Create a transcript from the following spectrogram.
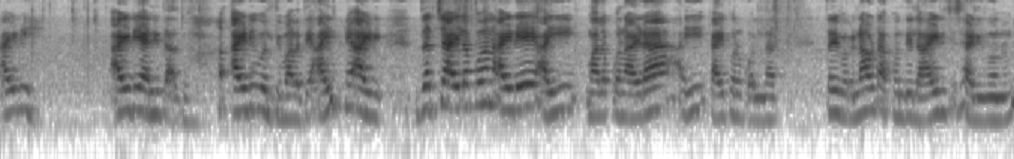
आय डी आय डी आणि दादू. आय डी बोलते मला ती. आई आय डी जरच्या आईला पण आय डी आई मला पण आयडा आई काही पण बोलणार. तरी बघ नाव टाकून दिलं आय डीची साडी म्हणून.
